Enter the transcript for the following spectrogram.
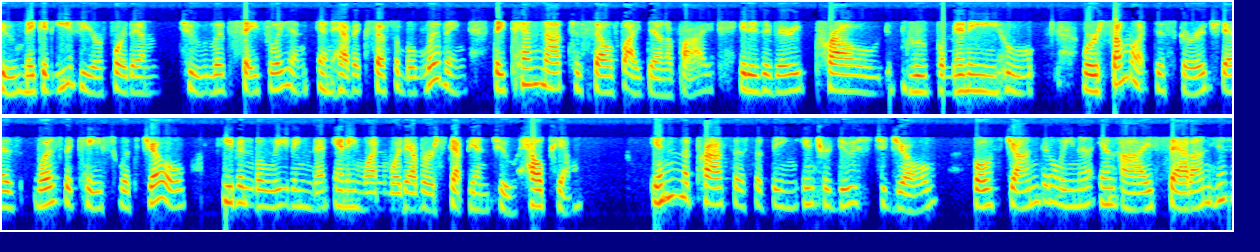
to make it easier for them to live safely and, and have accessible living, they tend not to self-identify. It is a very proud group of many who were somewhat discouraged, as was the case with Joe, even believing that anyone would ever step in to help him. In the process of being introduced to Joe, both John Gallina and I sat on his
